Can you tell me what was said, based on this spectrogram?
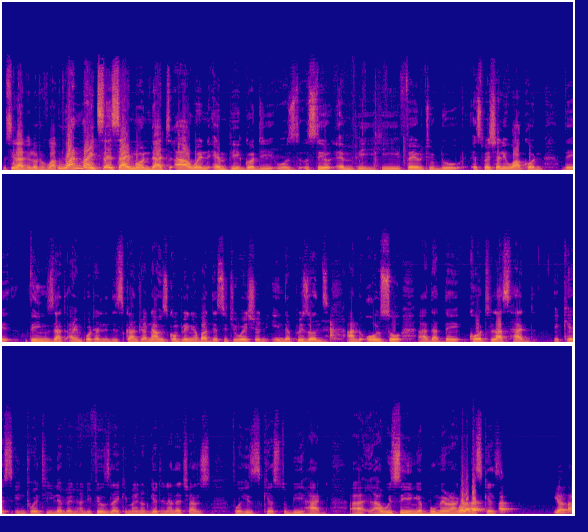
we still have a lot of work. to do. One might say, Simon, that uh, when MP Godi was still MP, he failed to do, especially work on the things that are important in this country. And now he's complaining about the situation in the prisons and also uh, that the court last had a case in 2011 and he feels like he might not get another chance for his case to be had. Uh, are we seeing a boomerang Well, in this I- case? Yeah, I,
